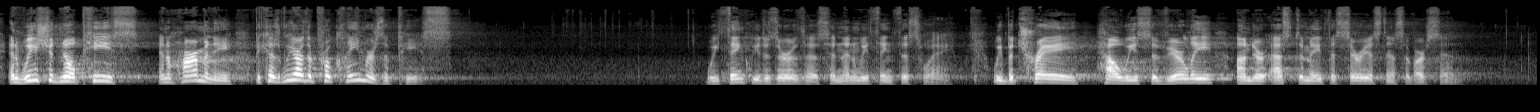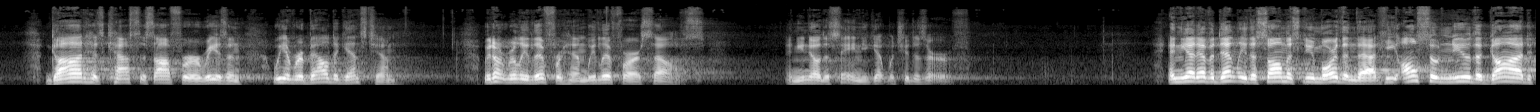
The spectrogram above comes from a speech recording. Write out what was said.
And we should know peace and harmony because we are the proclaimers of peace. We think we deserve this, and then we think this way. We betray how we severely underestimate the seriousness of our sin. God has cast us off for a reason. We have rebelled against Him. We don't really live for Him, we live for ourselves. And you know the saying you get what you deserve. And yet, evidently, the psalmist knew more than that. He also knew the God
